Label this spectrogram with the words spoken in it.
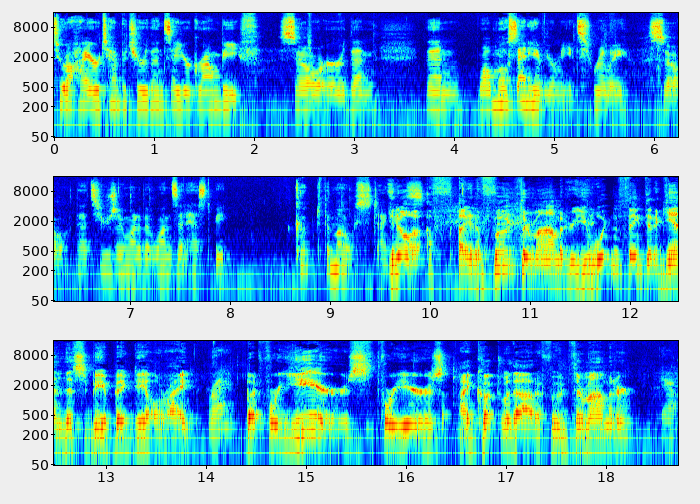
to a higher temperature than say your ground beef. So or than than well most any of your meats really. So that's usually one of the ones that has to be cooked the most. I you know, a, in a food thermometer, you wouldn't think that again this would be a big deal, right? Right. But for years, for years, I cooked without a food thermometer. Yeah.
